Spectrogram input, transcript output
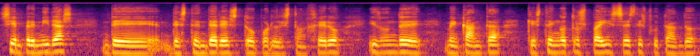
siempre miras de, de, extender esto por el extranjero y donde me encanta que esté en otros países disfrutando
